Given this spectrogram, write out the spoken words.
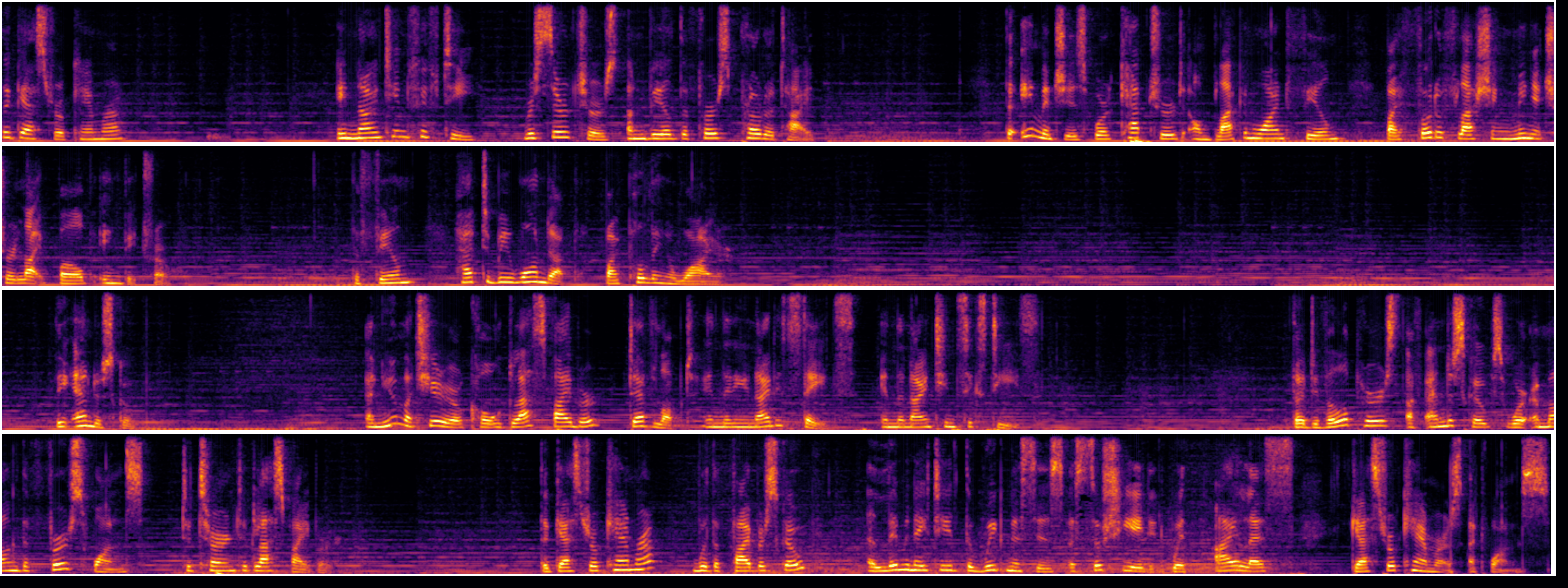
The gastro camera. In 1950, researchers unveiled the first prototype. The images were captured on black and white film by photo-flashing miniature light bulb in vitro. The film had to be wound up by pulling a wire. The endoscope. A new material called glass fiber developed in the United States in the 1960s. The developers of endoscopes were among the first ones to turn to glass fiber. The gastro camera with a fiberscope eliminated the weaknesses associated with eyeless gastro cameras at once.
